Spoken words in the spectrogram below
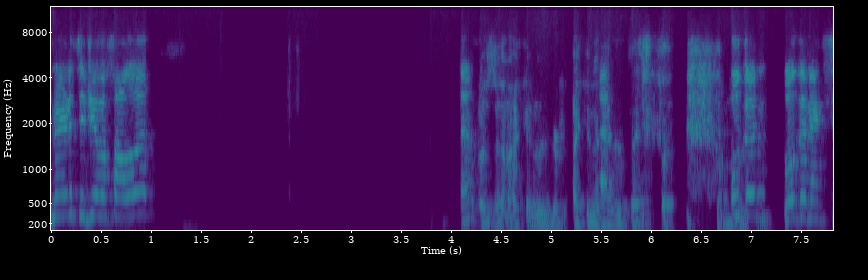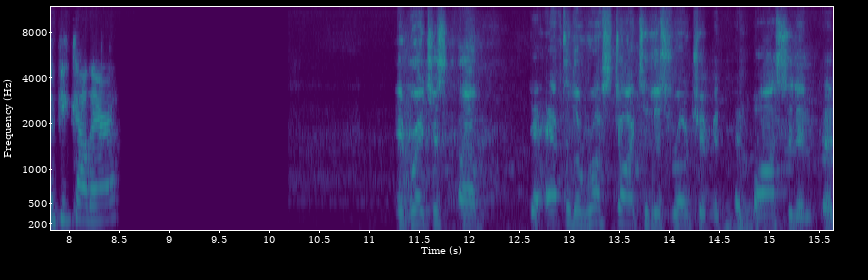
Meredith, did you have a follow up? Roseanne, I can read her, I can read her face, but We'll go. We'll go next to Pete Caldera. Hey, Brett, just uh, yeah, after the rough start to this road trip at, at Boston and uh,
